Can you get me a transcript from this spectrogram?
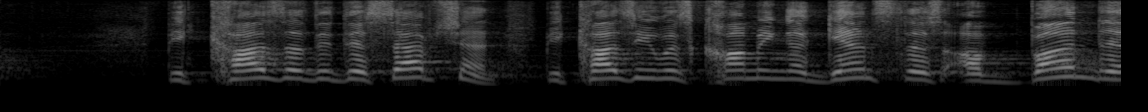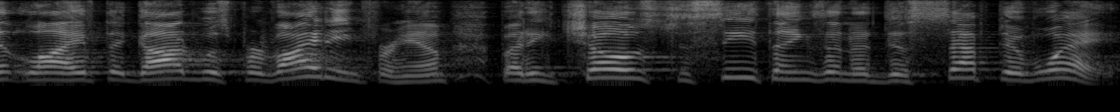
because of the deception, because he was coming against this abundant life that God was providing for him, but he chose to see things in a deceptive way.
